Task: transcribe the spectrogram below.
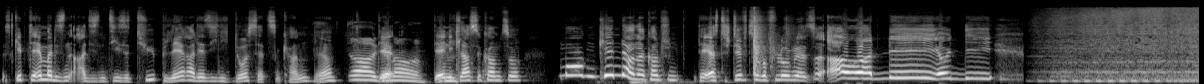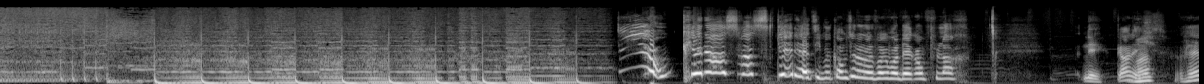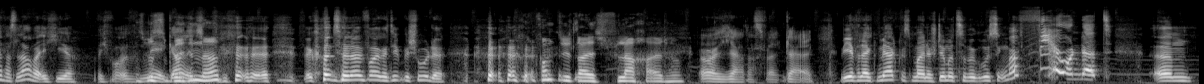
Es gibt ja immer diesen, ah, diesen diese Typ Lehrer, der sich nicht durchsetzen kann, ja? Ja, Der, genau. der in die Klasse kommt so, morgen Kinder, und dann kommt schon der erste Stift so geflogen, und ist so, aua, nee, oh nee. Yo, Kinders, was geht? Herzlich willkommen zu einer neuen Folge von Der kommt flach. Nee, gar nicht. Hä, was laber ich hier? Ich, bist nee, du gar behindert? nicht. Willkommen zu einer neuen Folge Typisch Schule. Kommt dir gleich flach, Alter. Oh ja, das wäre geil. Wie ihr vielleicht merkt, ist meine Stimme zur Begrüßung mal 400 ähm,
